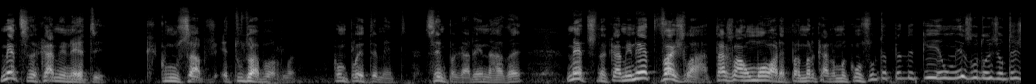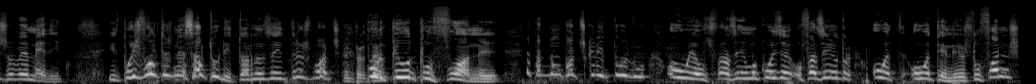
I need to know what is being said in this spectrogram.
metes na caminhonete, que como sabes é tudo à borla, completamente, sem pagarem nada, metes na caminhonete, vais lá, estás lá uma hora para marcar uma consulta para daqui a um mês ou dois ou três se houver médico. E depois voltas nessa altura e tornas aí de transportes. Entretanto... Porque o telefone, não podes querer tudo. Ou eles fazem uma coisa ou fazem outra. Ou, ou atendem os telefones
